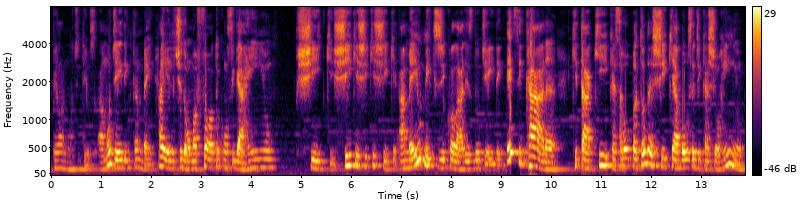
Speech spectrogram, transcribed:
pelo amor de Deus. Amo o Jaden também. Aí ele tirou uma foto com um cigarrinho. Chique, chique, chique, chique. Amei o mix de colares do Jaden. Esse cara que tá aqui, com essa roupa toda chique, a bolsa de cachorrinho.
